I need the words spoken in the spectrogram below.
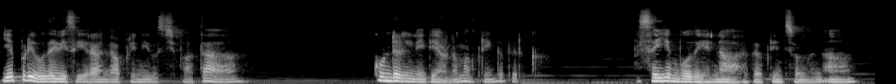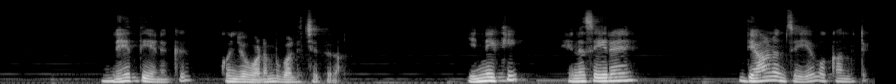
எப்படி உதவி செய்கிறாங்க அப்படின்னு யோசிச்சு பார்த்தா குண்டலினி தியானம் அப்படிங்கிறது இருக்குது செய்யும்போது என்ன ஆகுது அப்படின்னு சொன்னோன்னா நேற்று எனக்கு கொஞ்சம் உடம்பு வலிச்சது தான் இன்றைக்கி என்ன செய்கிறேன் தியானம் செய்ய உக்காந்துட்டேன்.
